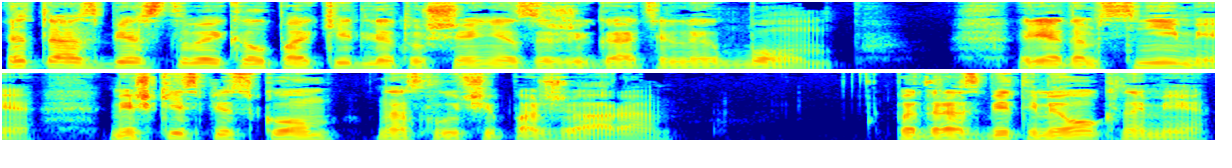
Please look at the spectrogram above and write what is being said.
Это асбестовые колпаки для тушения зажигательных бомб. Рядом с ними мешки с песком на случай пожара. Под разбитыми окнами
